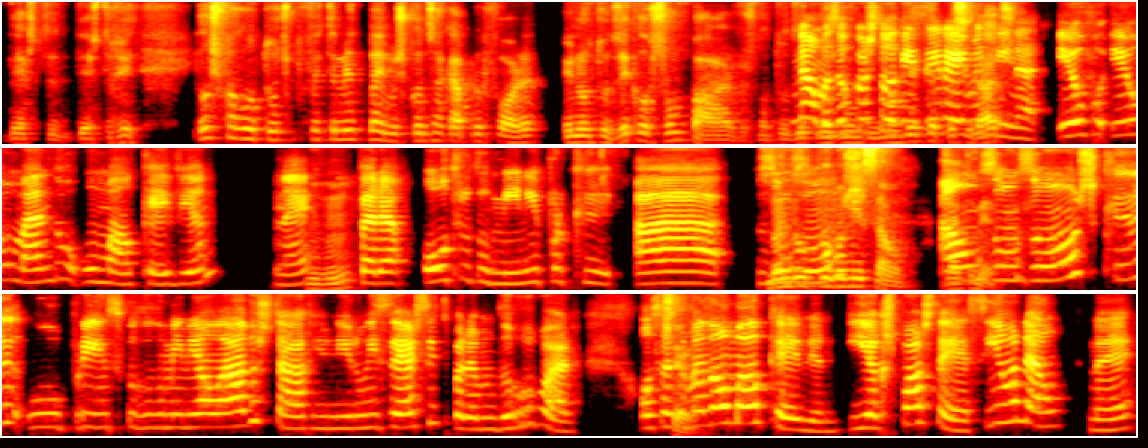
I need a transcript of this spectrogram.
desta, desta rede. Eles falam todos perfeitamente bem, mas quando está cá para fora, eu não estou a dizer que eles são parvos, não estou a dizer Não, mas o que eu estou a dizer é, imagina, eu, eu mando um Malkavian, né, Uhum. para outro domínio, porque há Manda-lo para uma missão. há uns exatamente. zunzuns que o príncipe do domínio ao lado está a reunir um exército para me derrubar. Ou seja, Certo. manda um Malkavian. E a resposta é sim ou não, né?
